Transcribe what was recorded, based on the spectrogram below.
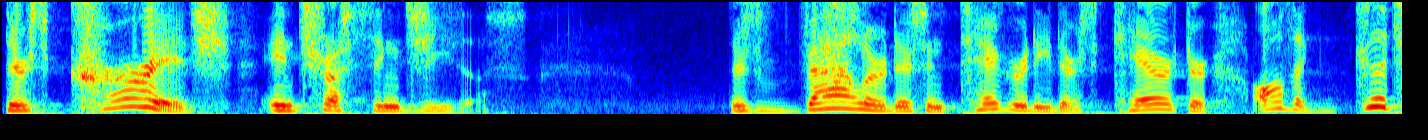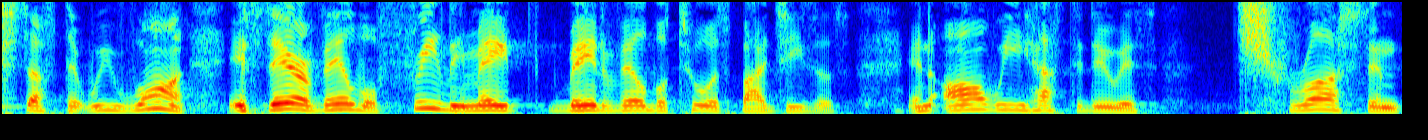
there's courage in trusting Jesus. There's valor, there's integrity, there's character, all the good stuff that we want. It's there available freely, made, made available to us by Jesus. And all we have to do is trust and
